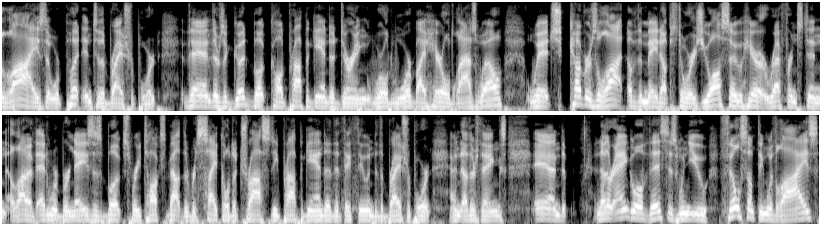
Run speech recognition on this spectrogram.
lies that were put into the Bryce report, then there's a good book called Propaganda During World War by Harold Lasswell, which covers a lot of the made up stories. You also hear it referenced in a lot of Edward Bernays' books where he talks about the recycled atrocity propaganda that they threw into the Bryce report and other things. And another angle of this is when you fill something with lies,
